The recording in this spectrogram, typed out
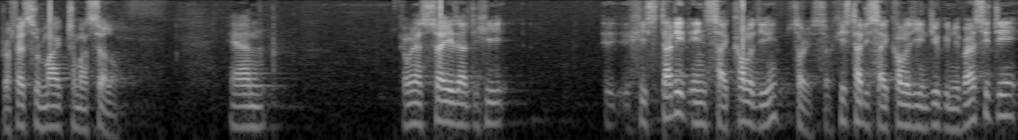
Professor Mike Tomasello. And I want to say that he he studied in psychology. Sorry, so he studied psychology in Duke University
